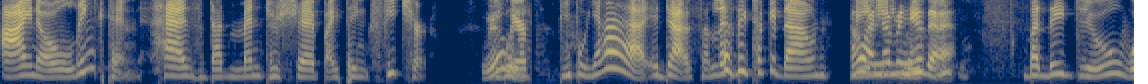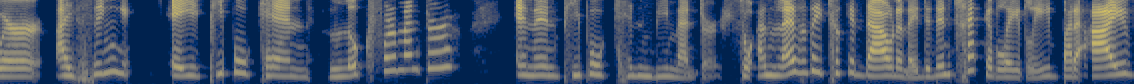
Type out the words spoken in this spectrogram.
I know LinkedIn has that mentorship, I think, feature. Really? Where people, yeah, it does. Unless they took it down. Oh, I never knew that. But they do, where I think a people can look for a mentor and then people can be mentors. So unless they took it down and I didn't check it lately, but I've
